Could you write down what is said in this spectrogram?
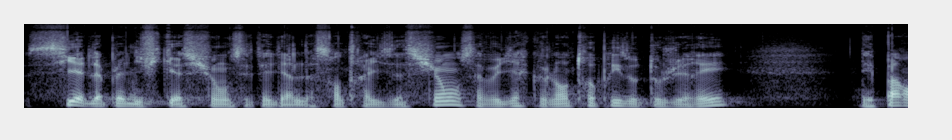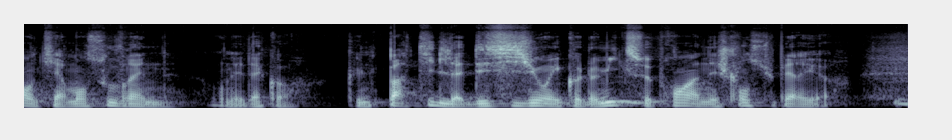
s'il y a de la planification, c'est-à-dire de la centralisation, ça veut dire que l'entreprise autogérée n'est pas entièrement souveraine. On est d'accord Qu'une partie de la décision économique se prend à un échelon supérieur. Mhm.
